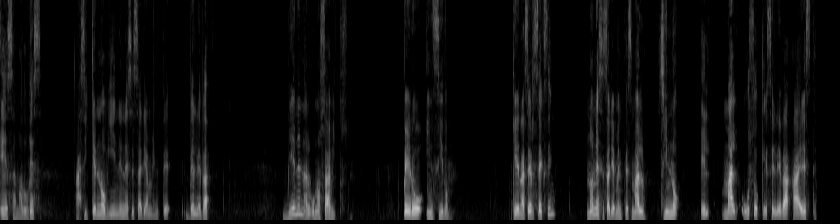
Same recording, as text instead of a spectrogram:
esa madurez. Así que no viene necesariamente de la edad. Vienen algunos hábitos. Pero incido que en hacer sexing no necesariamente es malo, sino el mal uso que se le da a este.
